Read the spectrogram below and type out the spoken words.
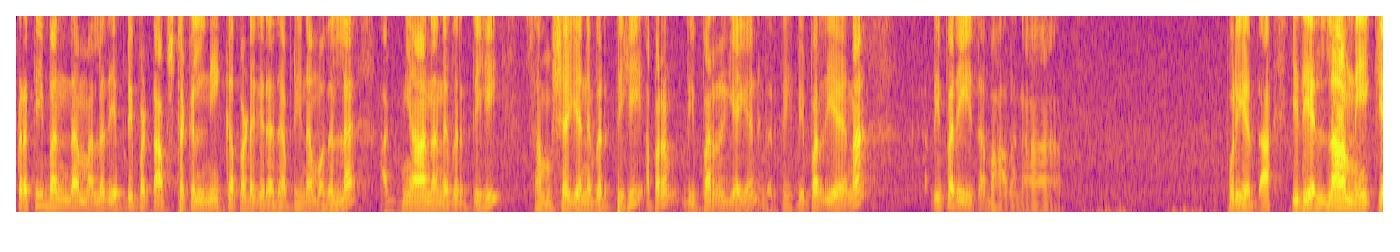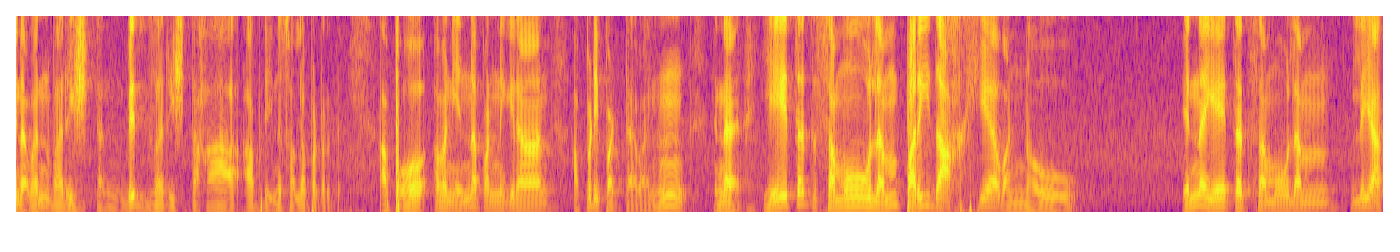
பிரதிபந்தம் அல்லது எப்படிப்பட்ட அப்டக்கல் நீக்கப்படுகிறது அப்படின்னா முதல்ல அஜ்ஞான நிவர்த்திகி சம்சய நிவர்த்திகி அப்புறம் விபர்யய நிவர்த்தி. விபர்யனா விபரீத பாவனா. புரியுறதா? இது எல்லாம் நீக்கினவன் வரிஷ்டன் வித் வரிஷ்டா அப்படின்னு சொல்லப்படுறது. அப்போது அவன் என்ன பண்ணுகிறான்? அப்படிப்பட்டவன் என்ன? ஏதத் சமூலம் பரிதாஹ்ய வண்ணோ. என்ன ஏதத் சமூலம்? இல்லையா?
